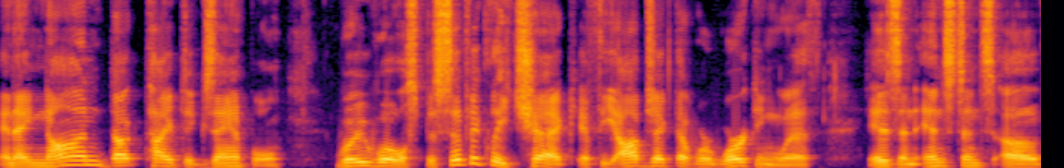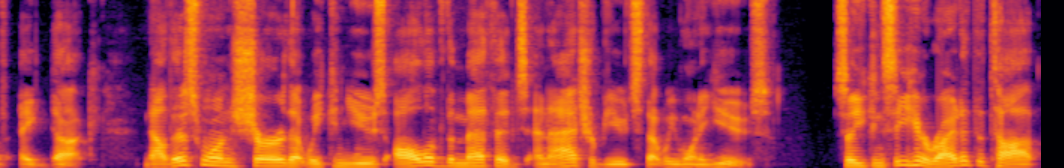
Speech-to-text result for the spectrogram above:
in a non-duck typed example, we will specifically check if the object that we're working with is an instance of a duck. Now this one's sure that we can use all of the methods and attributes that we want to use. So you can see here right at the top,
